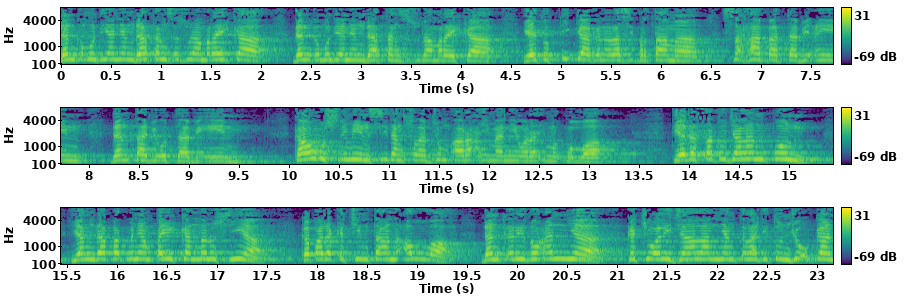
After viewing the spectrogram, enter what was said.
dan kemudian yang datang sesudah mereka dan kemudian yang datang sesudah mereka yaitu tiga generasi pertama sahabat tabi'in dan tabi'ut tabi'in. Kaum muslimin sidang salat Jumat rahimani wa rahimakumullah. Tiada satu jalan pun yang dapat menyampaikan manusia kepada kecintaan Allah dan keridoannya kecuali jalan yang telah ditunjukkan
